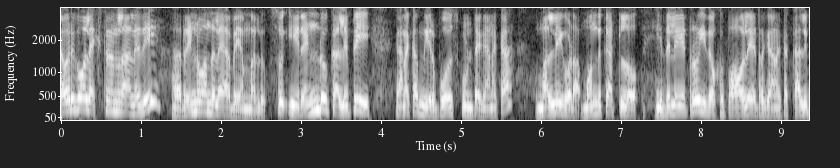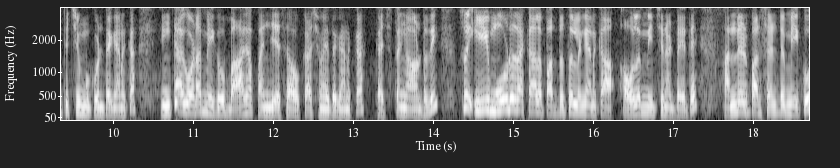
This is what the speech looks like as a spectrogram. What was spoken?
ఎవరిగోల్ ఎక్స్టర్నల్ అనేది? రెండు వందల యాభై ఎంఎల్. సో ఈ రెండు కలిపి గనక మీరు పోసుకుంటే గనక మళ్ళీ కూడా ముందు కట్టలో ఇది లీటరు ఇది ఒక పావు లీటర్ కనుక కలిపి చిమ్ముకుంటే కనుక ఇంకా కూడా మీకు బాగా పనిచేసే అవకాశం అయితే కనుక ఖచ్చితంగా ఉంటుంది. సో ఈ మూడు రకాల పద్ధతులను కనుక అవలంబించినట్టయితే హండ్రెడ్ పర్సెంట్ మీకు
